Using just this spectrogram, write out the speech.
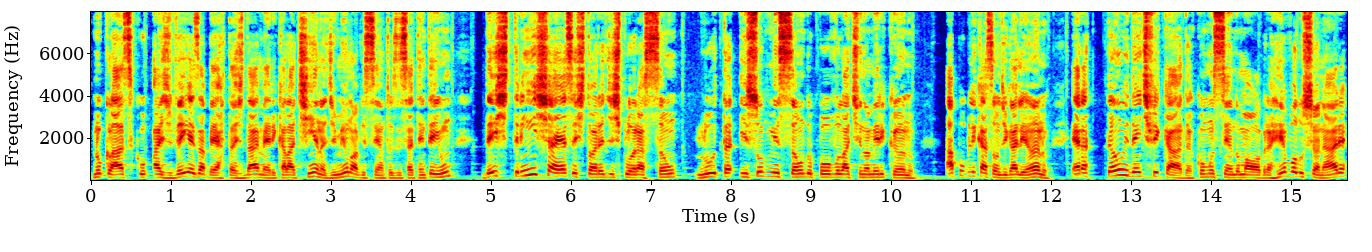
no clássico As Veias Abertas da América Latina, de 1971, destrincha essa história de exploração, luta e submissão do povo latino-americano. A publicação de Galeano era tão identificada como sendo uma obra revolucionária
